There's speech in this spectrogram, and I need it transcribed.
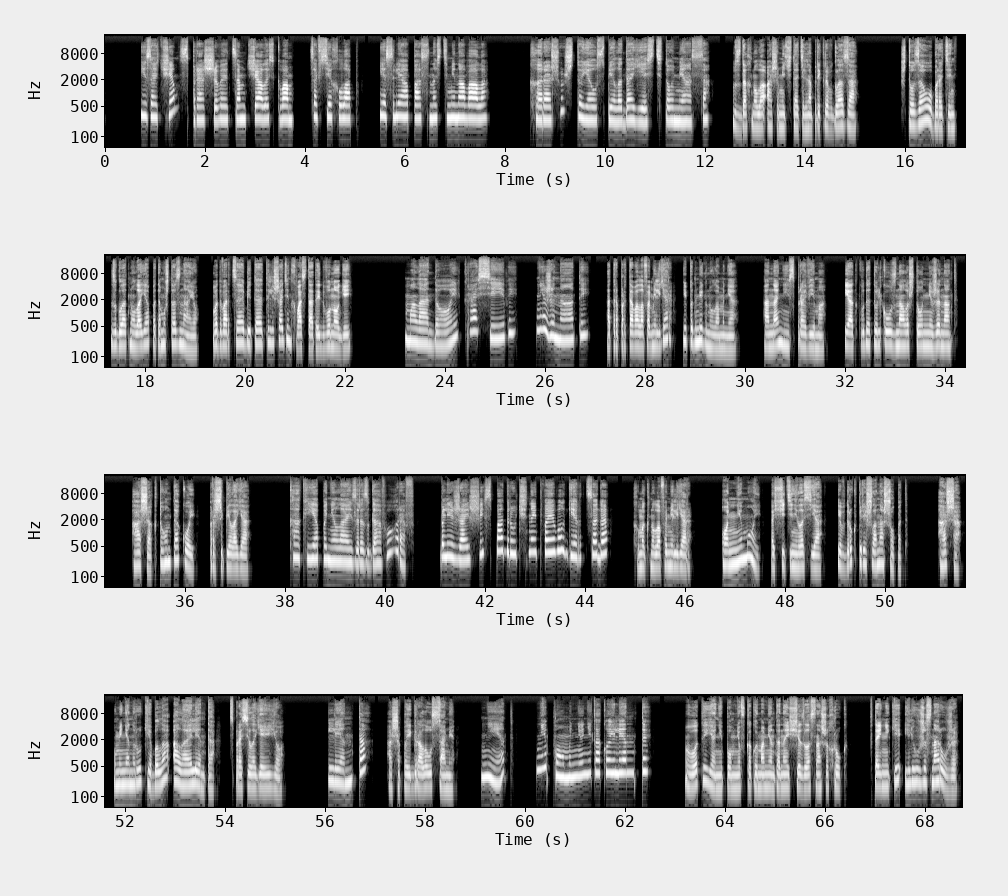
И зачем, спрашивается, мчалась к вам со всех лап?» Если опасность миновала. Хорошо, что я успела доесть то мясо, вздохнула Аша мечтательно, прикрыв глаза. Что за оборотень? сглотнула я, потому что знаю, во дворце обитает лишь один хвостатый двуногий. «Молодой, красивый, неженатый», — отрапортовала фамильяр и подмигнула мне. Она неисправима. И откуда только узнала, что он не женат? «Аша, кто он такой?» — прошипела я. «Как я поняла из разговоров, ближайший сподручный твоего герцога», — хмыкнула фамильяр. «Он не мой», — ощетинилась я, и вдруг перешла на шепот. «Аша, у меня на руке была алая лента», — спросила я ее. «Лента?» — Аша поиграла усами. «Нет, не помню никакой ленты». Вот и я не помню, в какой момент она исчезла с наших рук. В тайнике или уже снаружи.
